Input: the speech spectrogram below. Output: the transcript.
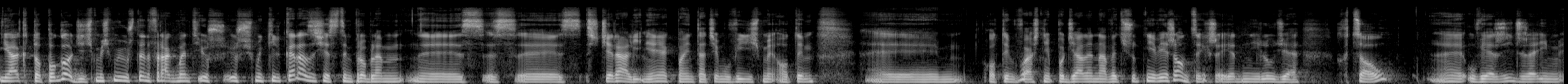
jak to pogodzić. Myśmy już ten fragment, już, jużśmy kilka razy się z tym problemem y, z, z, z, ścierali, nie? Jak pamiętacie, mówiliśmy o tym, y, o tym właśnie podziale nawet wśród niewierzących, że jedni ludzie chcą uwierzyć, że im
